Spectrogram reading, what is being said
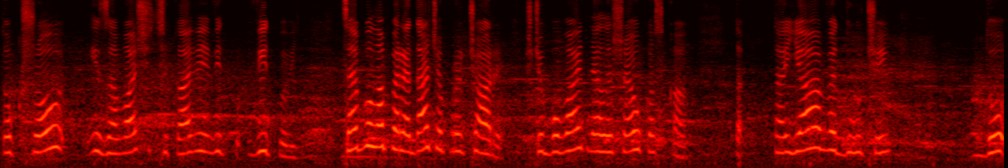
ток-шоу і за ваші цікаві відповіді. Це була передача про чари, що бувають не лише у казках. Та я ведучий. До,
